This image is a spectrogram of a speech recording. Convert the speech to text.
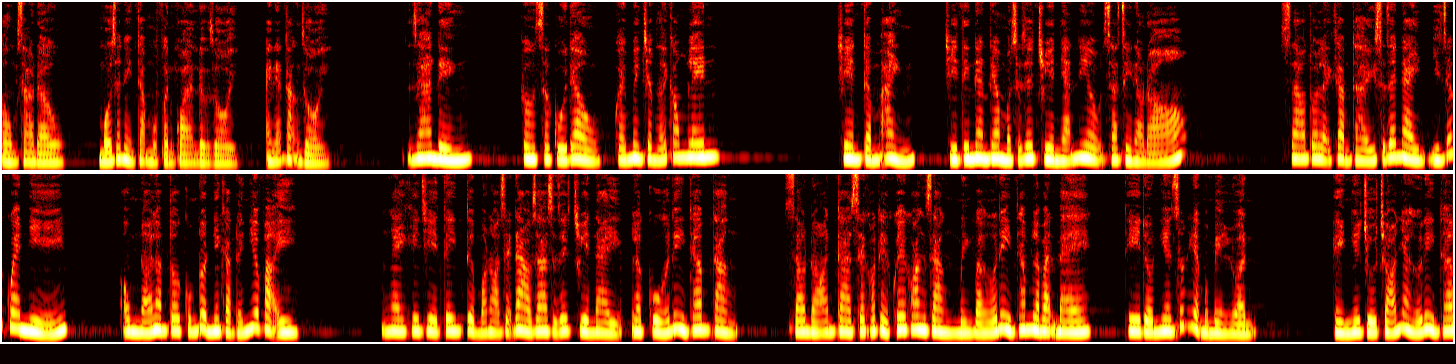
không sao đâu, mỗi gia đình tặng một phần quà là được rồi, anh đã tặng rồi. Gia đình? Công sơ cúi đầu, khóe mình chậm rãi cong lên. Trên tấm ảnh, chị Tinh đang đeo một sợi dây chuyền nhãn hiệu xa xỉ nào đó. Sao tôi lại cảm thấy sợi dây này nhìn rất quen nhỉ? Ông nói làm tôi cũng đột nhiên cảm thấy như vậy. Ngay khi chị Tinh tưởng bọn họ sẽ đào ra sợi dây chuyền này là của hứa đình thâm tặng, sau đó anh ta sẽ có thể khoe khoang rằng mình và hứa đình thâm là bạn bè. Thì đột nhiên xuất hiện một bình luận. Hình như chú chó nhà hứa đình thâm.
